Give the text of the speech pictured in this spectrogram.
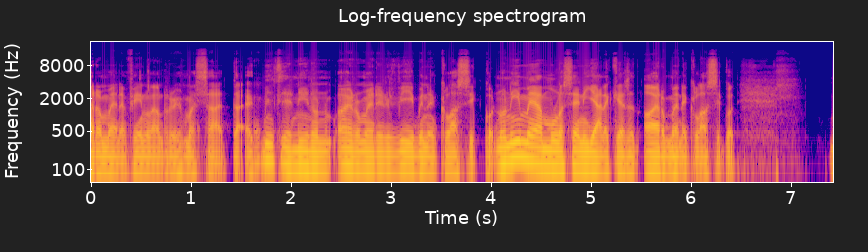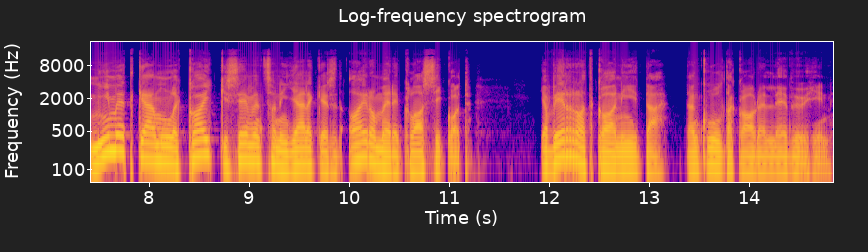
Iron Maiden Finland ryhmässä, että, että miten niin on Iron Maidenin viimeinen klassikko. No nimeä mulle sen jälkeiset Iron Maiden klassikot. Nimetkää mulle kaikki Seventh Sonin jälkeiset Iron Maiden klassikot – ja verratkaa niitä tämän kultakauden levyihin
